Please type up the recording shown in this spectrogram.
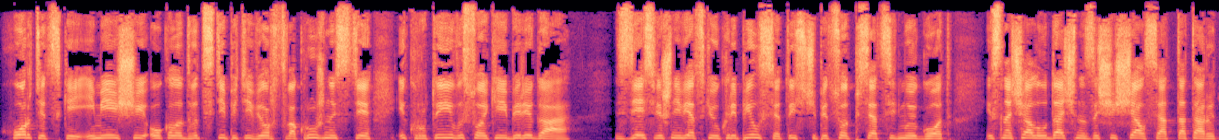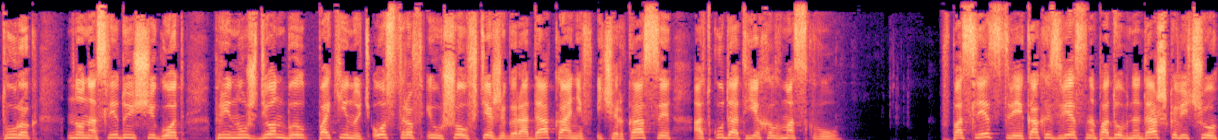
Хортицкий, имеющий около 25 верст в окружности и крутые высокие берега. Здесь Вишневецкий укрепился, 1557 год, и сначала удачно защищался от татар и турок, но на следующий год принужден был покинуть остров и ушел в те же города, Канев и Черкасы, откуда отъехал в Москву. Впоследствии, как известно, подобно Дашковичу,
